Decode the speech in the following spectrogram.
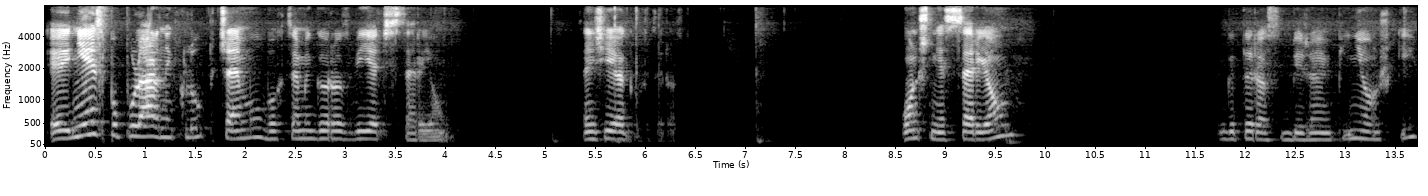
Yy, Nie jest popularny klub. Czemu? Bo chcemy go rozwijać serią. W sensie jak go chcę rozwijać. Łącznie z serią. Teraz bierzemy pieniążki.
